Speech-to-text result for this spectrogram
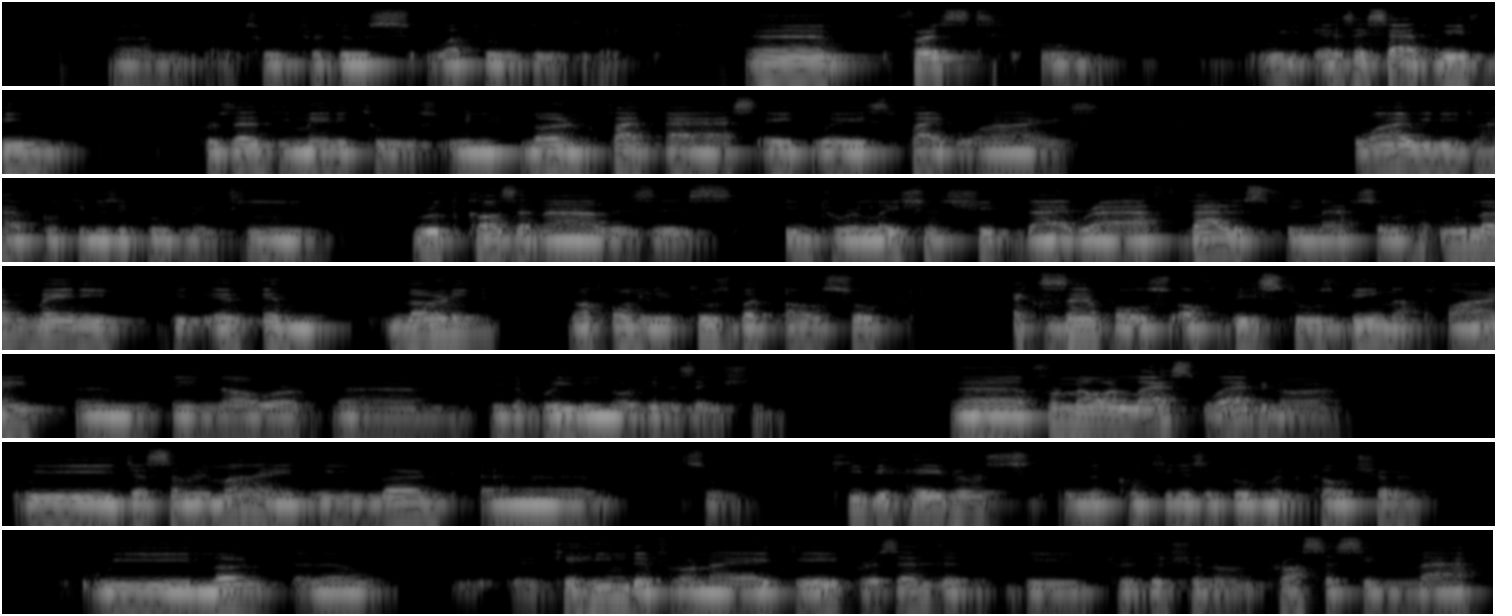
um, to introduce what we'll do today. Um, first, we, as I said, we've been presenting many tools. We learned five S, eight ways, five whys, why we need to have continuous improvement team, root cause analysis, interrelationship diagram, value stream map. So we learned many in, in learning, not only the tools, but also examples of these tools being applied in, in our um, in a breeding organization. Uh, from our last webinar, we just a remind we learned uh, so key behaviors in the continuous improvement culture. We learned uh, Kehinde from IITA presented the introduction on processing map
